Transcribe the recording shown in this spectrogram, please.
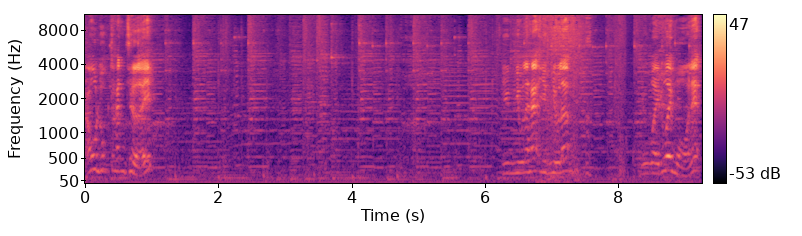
เอ้าลุกทันเฉยยืนฮิวแล้วฮะยืนฮิวแล้วฮิวไวด้วยหมอเนี่ย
